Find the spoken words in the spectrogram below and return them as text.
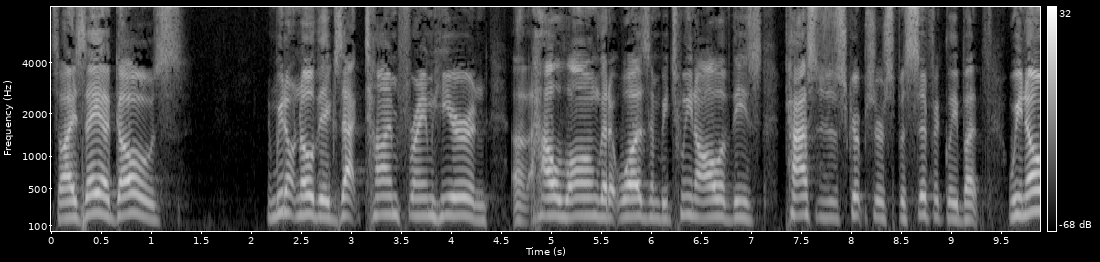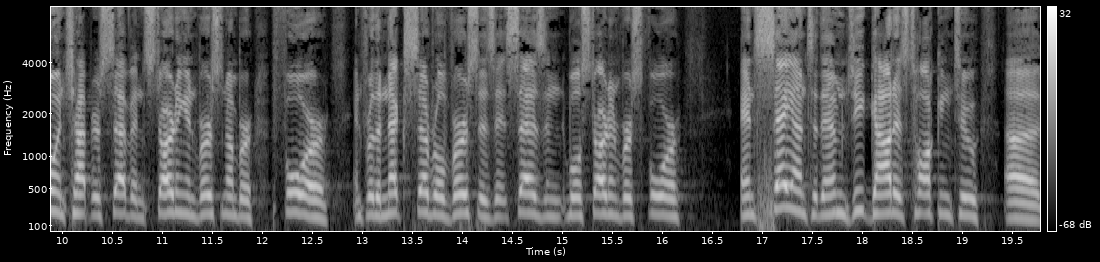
So Isaiah goes and we don't know the exact time frame here and uh, how long that it was in between all of these passages of scripture specifically but we know in chapter 7 starting in verse number 4 and for the next several verses it says and we'll start in verse 4 and say unto them god is talking to uh,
